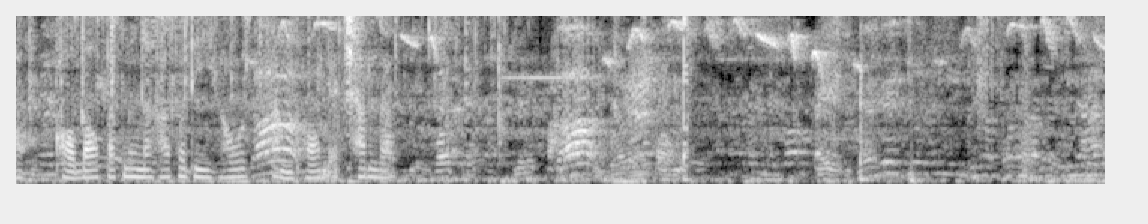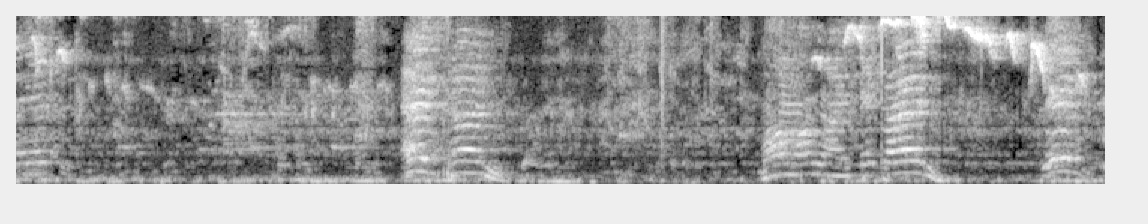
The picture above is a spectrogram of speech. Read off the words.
อขอเบาแป๊บนึงนะคะ พอดีเขาสั่งพร้อมแอคชั่นแล้วแอคชั่นมองมองใหญ่เจ็บกันยิง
